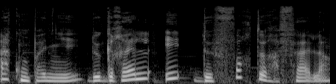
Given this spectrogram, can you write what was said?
accompagnés de grêles et de fortes rafales.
